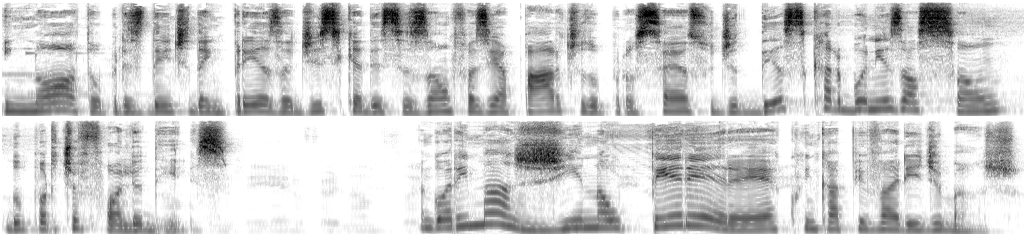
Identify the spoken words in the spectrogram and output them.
Em nota, o presidente da empresa disse que a decisão fazia parte do processo de descarbonização do portfólio deles. Agora imagina o perereco em Capivari de Baixo.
